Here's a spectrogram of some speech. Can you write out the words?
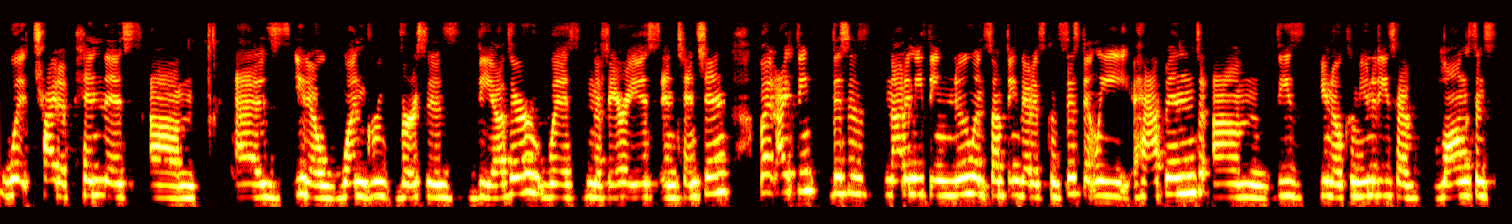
would try to pin this um, as you know one group versus the other with nefarious intention. But i think this is not anything new and something that has consistently happened. Um, these you know communities have long since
